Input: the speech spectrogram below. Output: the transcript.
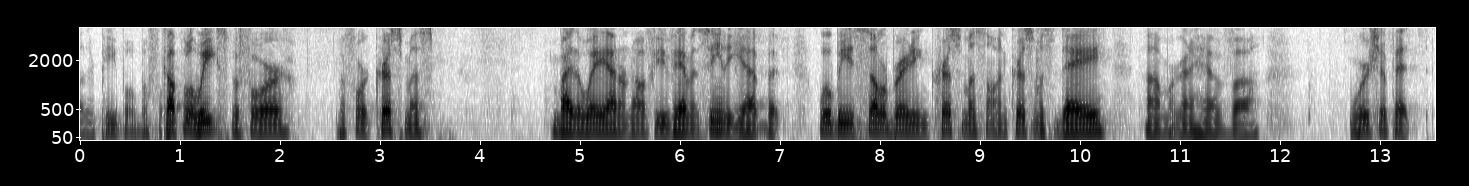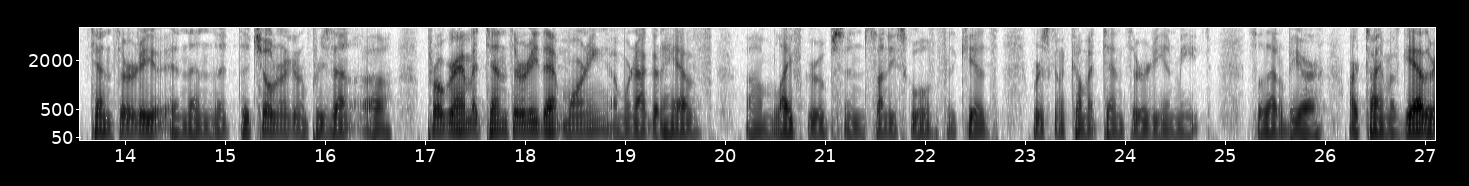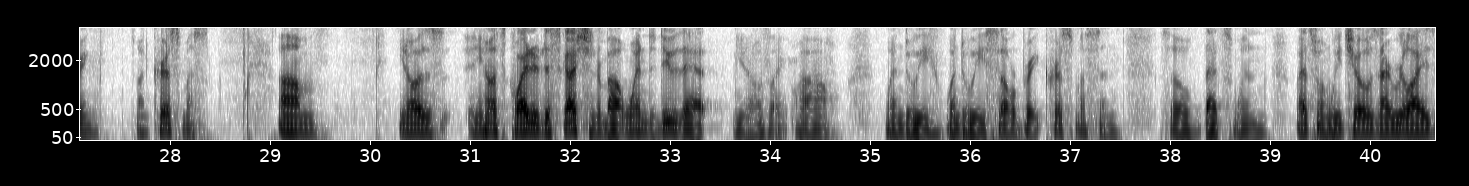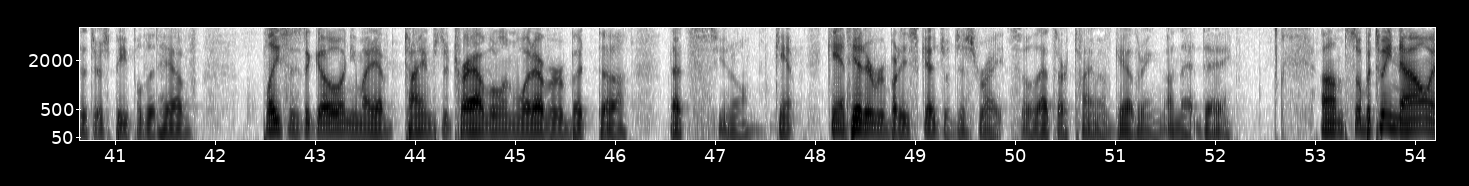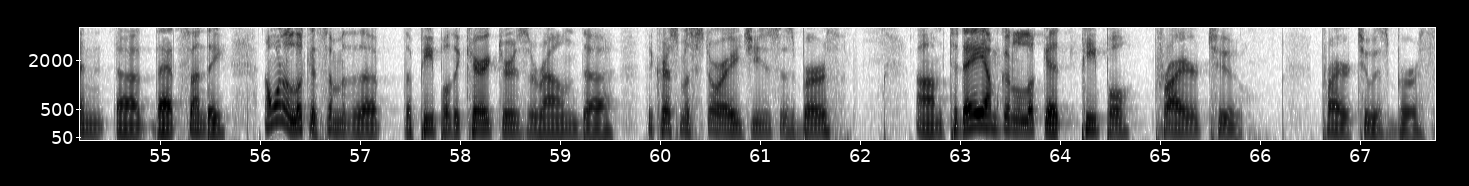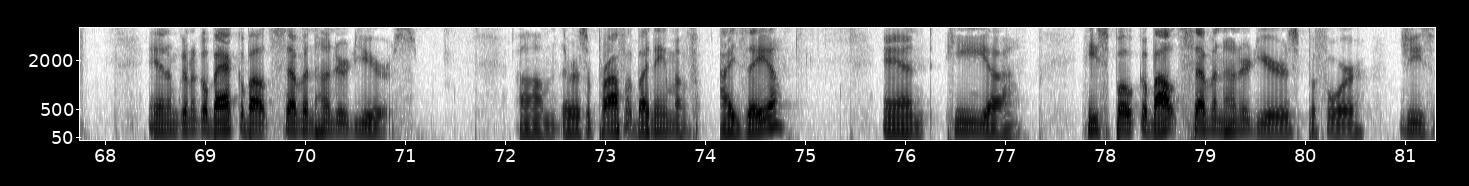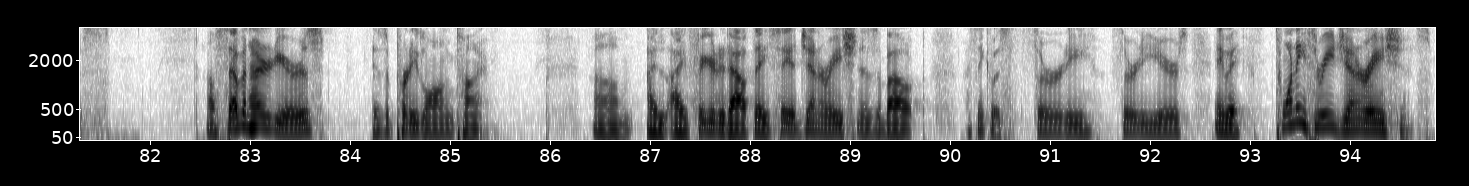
other people before. A couple of weeks before before Christmas. By the way, I don't know if you haven't seen it yet, but we'll be celebrating Christmas on Christmas Day. Um, we're going to have uh, worship at 10:30, and then the, the children are going to present a program at 10:30 that morning. And we're not going to have um, life groups and Sunday school for the kids. We're just going to come at 10:30 and meet. So that'll be our our time of gathering on Christmas. Um, you know, as you know, it's quite a discussion about when to do that. You know, it's like, wow, when do we when do we celebrate Christmas? And so that's when that's when we chose. And I realize that there's people that have places to go, and you might have times to travel and whatever. But uh, that's you know can't can't hit everybody's schedule just right. So that's our time of gathering on that day. Um, so between now and uh, that Sunday, I want to look at some of the the people, the characters around uh, the Christmas story, Jesus' birth. Um, today, I'm going to look at people prior to prior to his birth, and I'm going to go back about 700 years. Um, there was a prophet by name of Isaiah, and he uh, he spoke about 700 years before Jesus. Now, 700 years is a pretty long time. Um, I, I figured it out. They say a generation is about, I think it was 30, 30 years. Anyway, 23 generations.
